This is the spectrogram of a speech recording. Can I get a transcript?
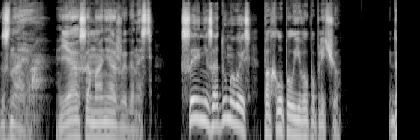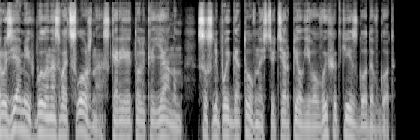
«Знаю. Я сама неожиданность». Сын, не задумываясь, похлопал его по плечу. Друзьями их было назвать сложно, скорее только Янум со слепой готовностью терпел его выходки из года в год.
